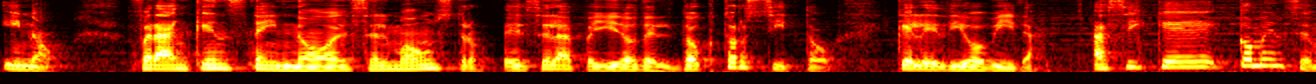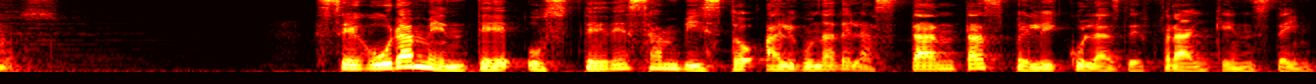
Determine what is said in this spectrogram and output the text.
Y no, Frankenstein no es el monstruo, es el apellido del doctorcito que le dio vida. Así que comencemos. Seguramente ustedes han visto alguna de las tantas películas de Frankenstein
